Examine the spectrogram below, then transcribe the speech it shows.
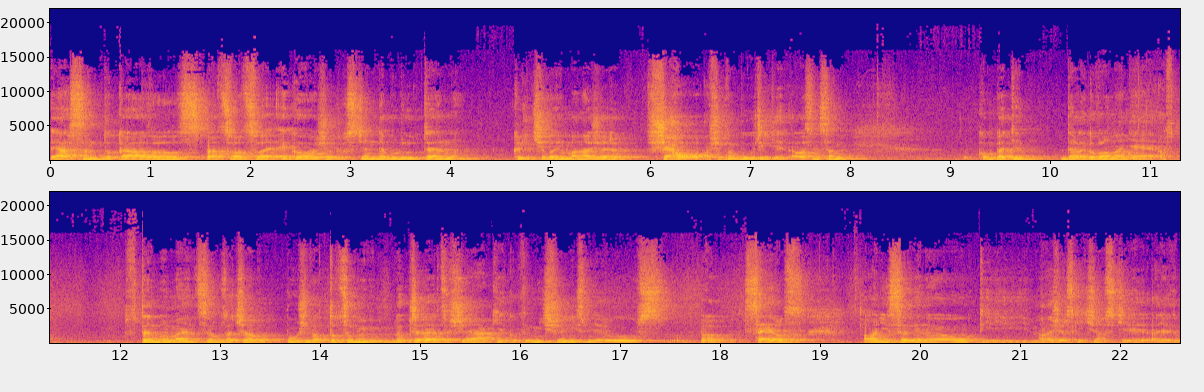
já jsem dokázal zpracovat své ego, že prostě nebudu ten klíčový manažer všeho a všechno budu řídit. A vlastně jsem kompletně delegoval na ně a v ten moment jsem začal používat to, co mi dobře, což je nějaké jako vymýšlení směru pro sales a oni se věnují té manažerské činnosti a dělají to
